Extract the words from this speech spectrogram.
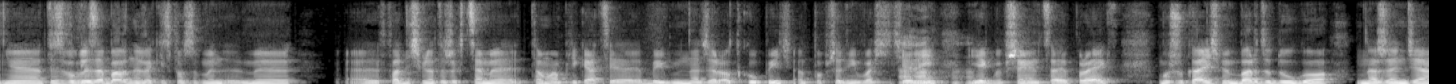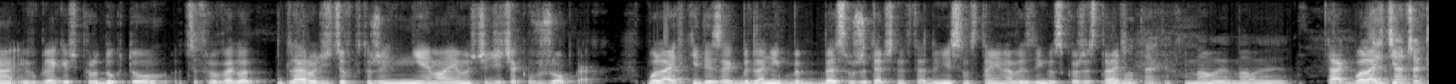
E, to jest w ogóle zabawne, w jaki sposób my, my e, wpadliśmy na to, że chcemy tą aplikację Baby Manager odkupić od poprzednich właścicieli aha, aha. i jakby przejąć cały projekt, bo szukaliśmy bardzo długo narzędzia i w ogóle jakiegoś produktu cyfrowego dla rodziców, którzy nie mają jeszcze dzieciaków w żłobkach bo LiveKit jest jakby dla nich bezużyteczny wtedy, nie są w stanie nawet z niego skorzystać. No tak, taki mały, mały tak, bo dzieciaczek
